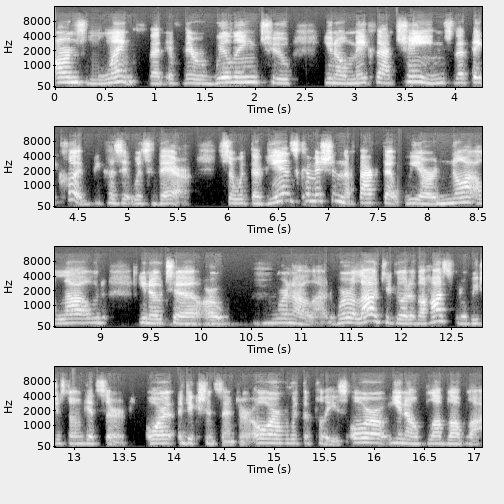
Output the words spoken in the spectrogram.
arm's length, that if they're willing to, you know, make that change, that they could because it was there. So with the Viens Commission, the fact that we are not allowed, you know, to, or we're not allowed. We're allowed to go to the hospital. We just don't get served or addiction center or with the police or, you know, blah, blah, blah.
